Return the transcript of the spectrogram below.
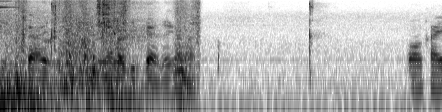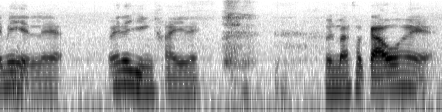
กินไก่งั้นเรากินไก่ด้วยกันนะมองใครไม่เห็นเลยอะไม่ได้ยิงใครเลย เหมือนมาสเกลให้อะ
